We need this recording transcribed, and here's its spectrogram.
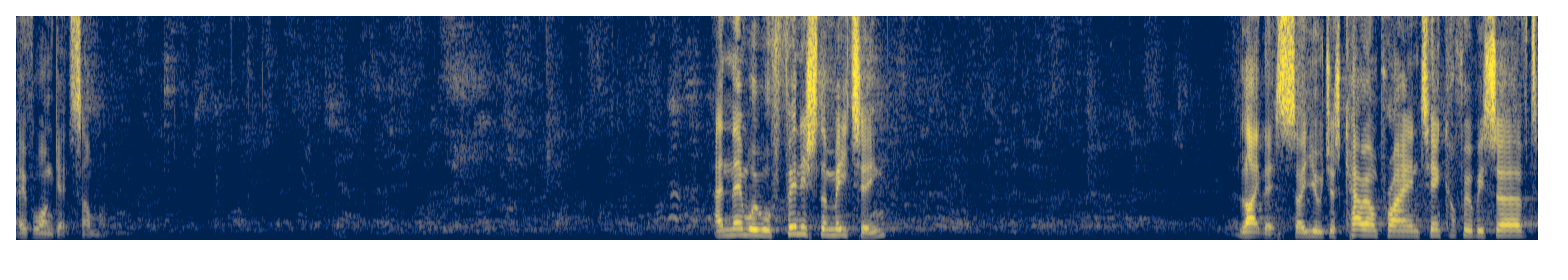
everyone gets someone. And then we will finish the meeting like this. So you just carry on praying, tea and coffee will be served,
